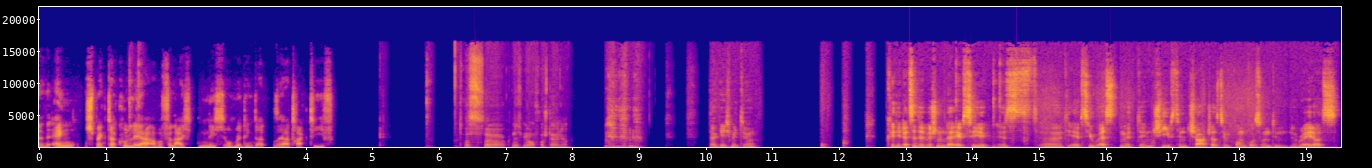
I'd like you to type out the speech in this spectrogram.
äh, eng, spektakulär, aber vielleicht nicht unbedingt sehr attraktiv. Das äh, kann ich mir auch vorstellen, ja. da gehe ich mit dir. Okay, die letzte Division in der AFC ist äh, die AFC West mit den Chiefs, den Chargers, den Broncos und den Raiders.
